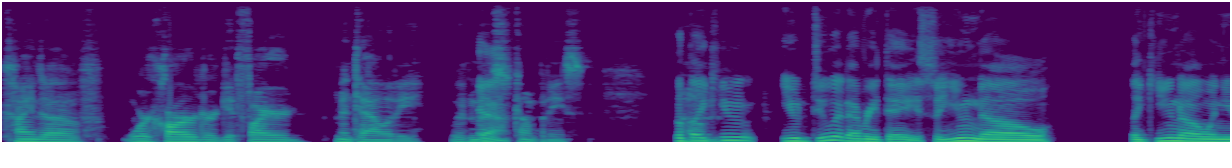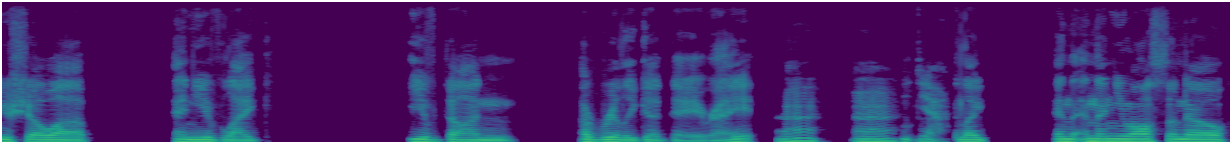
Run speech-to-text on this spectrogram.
kind of work hard or get fired mentality with most Yeah. companies. But like Um, you you do it every day so you know like you know when you show up and you've like you've done a really good day right? Mhm, mhm, yeah. like and and then you also know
